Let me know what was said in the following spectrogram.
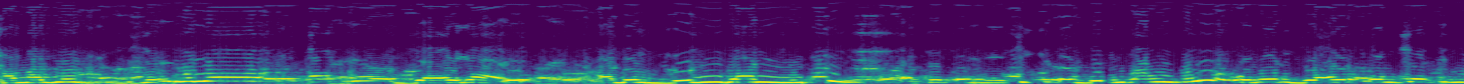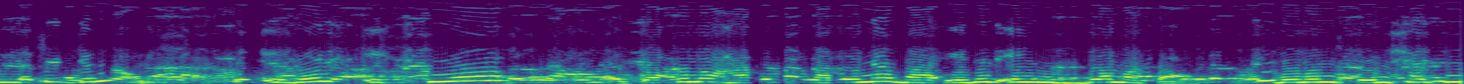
সমাজের যে কোনো জায়গায় তাদের বলিদান নিতে, অর্থাৎ শিক্ষিত বলিদান বলে ওদের জয়ের পঞ্চায়েত উল্লাসের জন্য এদের একটুও কখনো হাতে পা কাটে না বা এদের এই উদ্যমতা, এদের এই পঞ্চায়েতি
